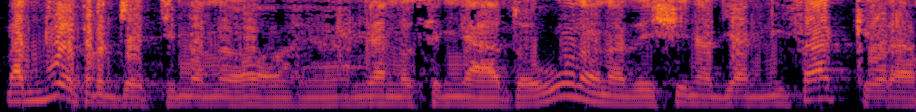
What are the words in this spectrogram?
ma due progetti mi hanno, eh, mi hanno, segnato. Uno una decina di anni fa che era,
